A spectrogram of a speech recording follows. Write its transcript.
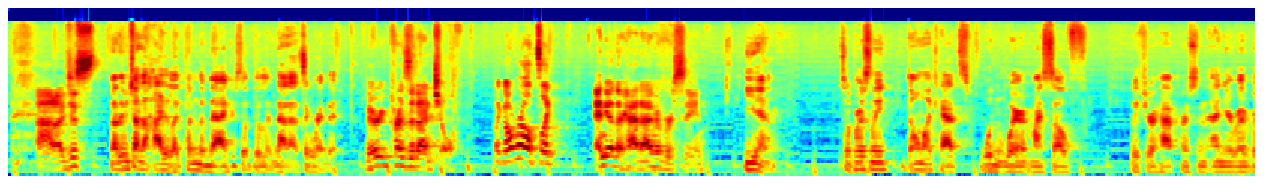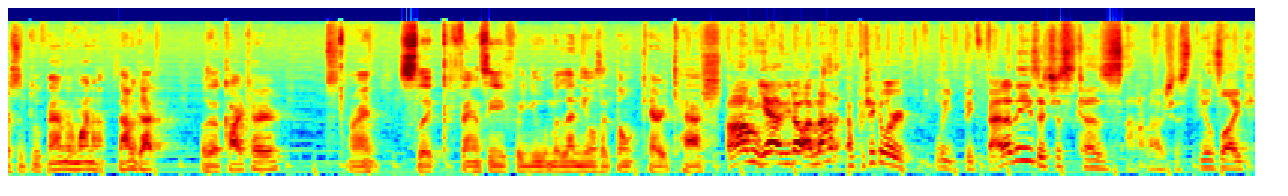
I don't know, just not even trying to hide it, like put it in the bag or something like that. That's like right there. very presidential. Like overall, it's like any other hat I've ever seen. Yeah. So personally, don't like hats. Wouldn't wear it myself. If you're a hat person and you're red versus blue fan, then why not? So now we got was it a card carrier. All right, slick, fancy for you millennials that don't carry cash. Um, yeah, you know, I'm not a particularly big fan of these. It's just because I don't know. It just feels like,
